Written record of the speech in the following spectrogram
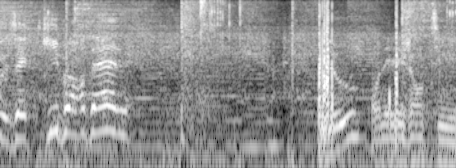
Vous êtes qui, bordel? Nous, on est les gentils.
